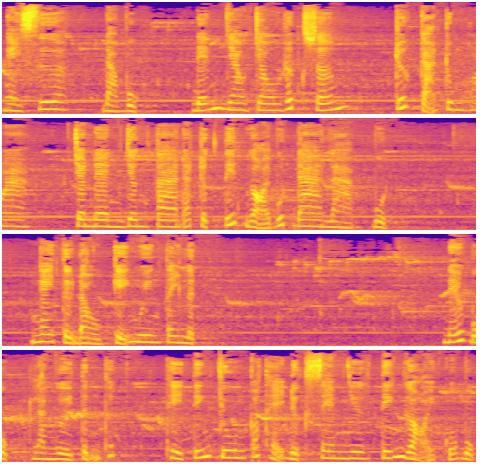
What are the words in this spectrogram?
Ngày xưa, Đạo Bụt đến Giao Châu rất sớm, trước cả Trung Hoa, cho nên dân ta đã trực tiếp gọi Buddha là Bụt. Ngay từ đầu kỷ nguyên Tây Lịch, nếu Bụt là người tỉnh thức, thì tiếng chuông có thể được xem như tiếng gọi của Bụt.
